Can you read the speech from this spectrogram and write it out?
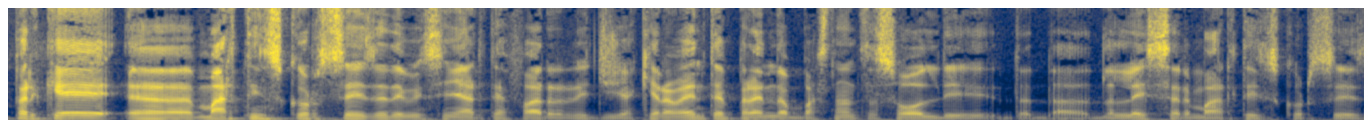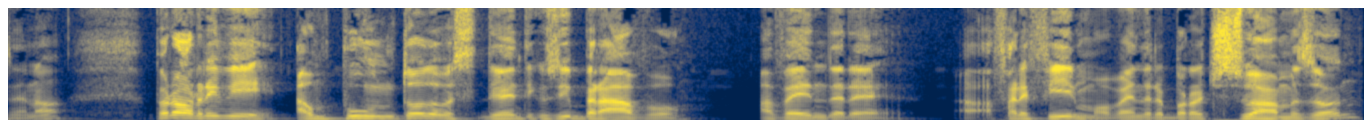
Perché eh, Martin Scorsese deve insegnarti a fare regia? Chiaramente prende abbastanza soldi da- da- dall'essere Martin Scorsese, no? Però arrivi a un punto dove diventi così bravo a vendere, a fare film o a vendere borracce su Amazon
